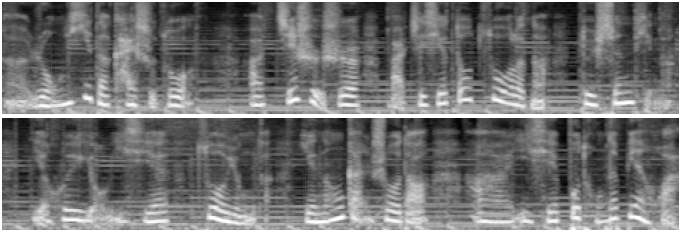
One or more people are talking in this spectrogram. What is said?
呃容易的开始做啊，即使是把这些都做了呢，对身体呢也会有一些作用的，也能感受到啊一些不同的变化。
